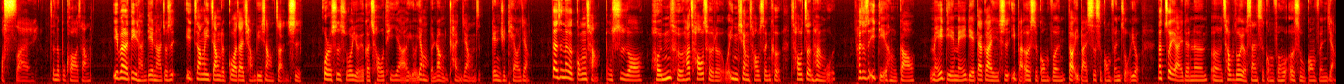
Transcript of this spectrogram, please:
哇塞，真的不夸张。一般的地毯店啊，就是一张一张的挂在墙壁上展示，或者是说有一个抽屉啊，有样本让你看这样子，给你去挑这样。但是那个工厂不是哦，很扯，它超扯的，我印象超深刻，超震撼我。它就是一叠很高，每一叠每一叠大概也是一百二十公分到一百四十公分左右。那最矮的呢，呃，差不多有三十公分或二十五公分这样。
